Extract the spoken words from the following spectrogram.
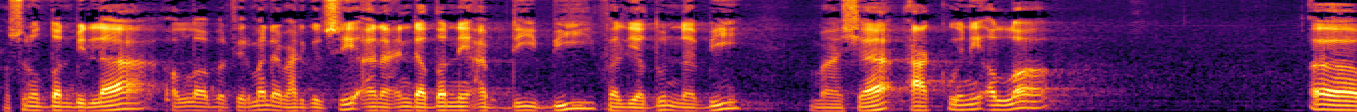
Husnudzon billah Allah berfirman dalam hadis qudsi ana inda dhanni abdi bi falyadun nabi masya aku ini Allah uh,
